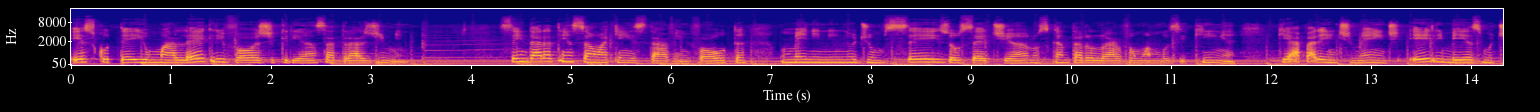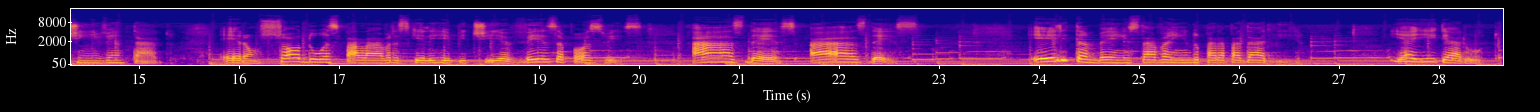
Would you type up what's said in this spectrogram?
escutei uma alegre voz de criança atrás de mim. Sem dar atenção a quem estava em volta, um menininho de uns seis ou sete anos cantarolava uma musiquinha que aparentemente ele mesmo tinha inventado. Eram só duas palavras que ele repetia vez após vez: às dez, às dez. Ele também estava indo para a padaria. E aí, garoto,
